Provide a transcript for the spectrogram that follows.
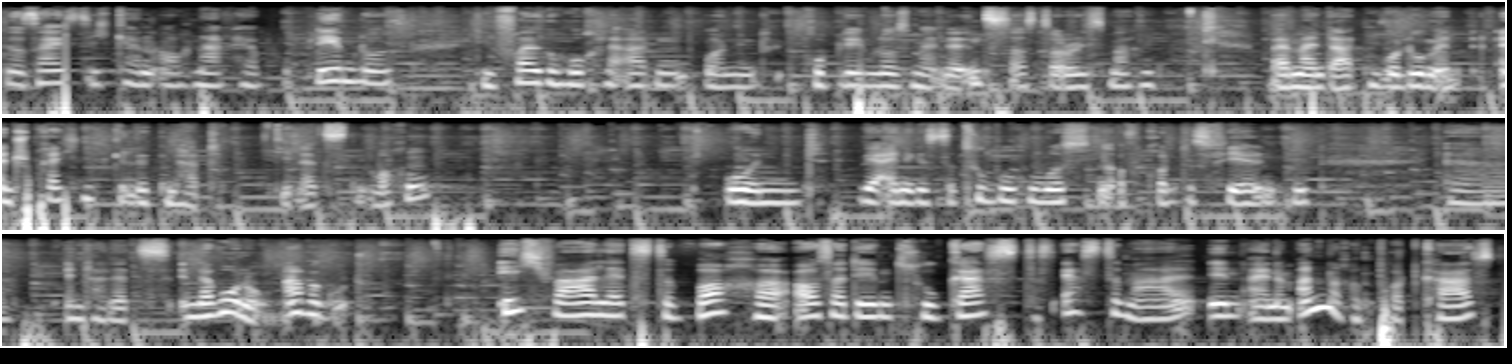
Das heißt, ich kann auch nachher problemlos die Folge hochladen und problemlos meine Insta-Stories machen, weil mein Datenvolumen entsprechend gelitten hat die letzten Wochen. Und wir einiges dazu buchen mussten aufgrund des fehlenden äh, Internets in der Wohnung. Aber gut, ich war letzte Woche außerdem zu Gast das erste Mal in einem anderen Podcast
